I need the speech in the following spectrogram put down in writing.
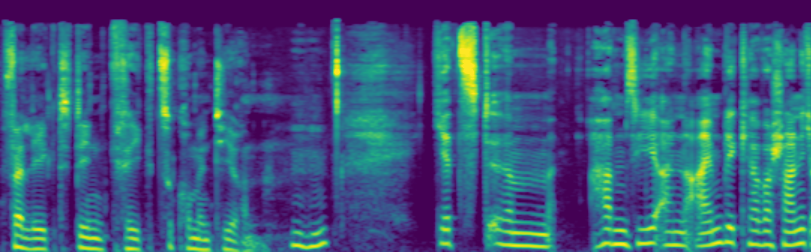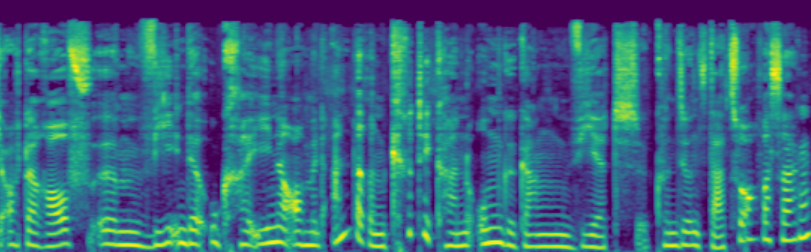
verlegt, den Krieg zu kommentieren. Mhm. Jetzt ähm, haben Sie einen Einblick ja wahrscheinlich auch darauf, ähm, wie in der Ukraine auch mit anderen Kritikern umgegangen wird. Können Sie uns dazu auch was sagen?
